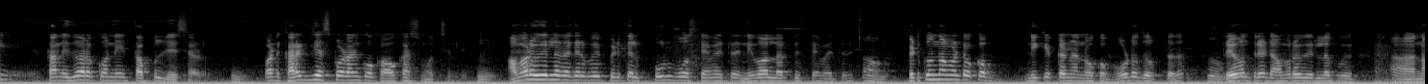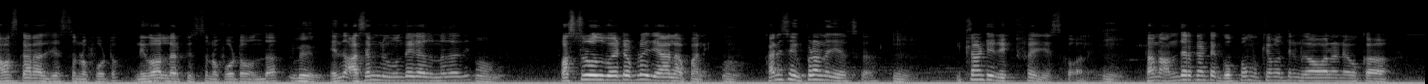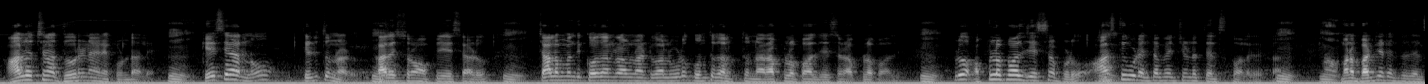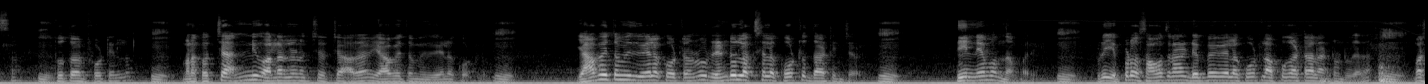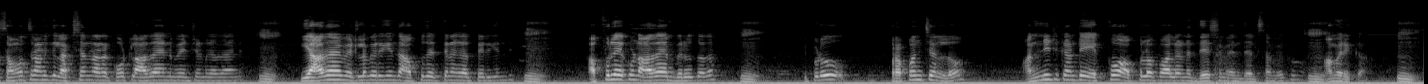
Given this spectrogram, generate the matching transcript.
తను ఇదివరకు కొన్ని తప్పులు చేశాడు. వాటిని కరెక్ట్ చేసుకోవడానికి ఒక అవకాశం వచ్చింది. అమరవీరుల దగ్గర పోయి పిడికలు పూలు పోస్తే ఏమవుతుంది నివాళులు అర్పిస్తే ఏమవుతుంది పెట్టుకుందామంటే ఒక నీకు ఎక్కడన్నా ఒక ఫోటో దొరుకుతుందా. రేవంత్ రెడ్డి అమరవీరులకు నమస్కారాలు చేస్తున్న ఫోటో నివాళులు అర్పిస్తున్న ఫోటో ఉందా? ఎందుకు అసెంబ్లీ ముందే కదా ఉన్నది అది? ఫస్ట్ రోజు పోయేటప్పుడే చేయాలి ఆ పని. కనీసం ఇప్పుడన్నా చేయొచ్చు కదా? ఇట్లాంటివి రెక్టిఫై చేసుకోవాలి. తను అందరికంటే గొప్ప ముఖ్యమంత్రిని కావాలనే ఒక ఆలోచన ధోరణి ఆయనకు ఉండాలి. ఉమ్, కేసీఆర్ను తిడుతున్నాడు. కాళేశ్వరం అప్పు చేశాడు. చాలా మంది కోదండరాం లాంటి వాళ్ళు కూడా గొంతు కలుపుతున్నారు. అప్పుల పాలు చేశాడు అప్పుల పాలు. ఇప్పుడు అప్పుల పాలు చేసినప్పుడు ఆస్తి కూడా ఎంత పెంచిండో తెలుసుకోవాలి కదా. మన బడ్జెట్ ఎంత తెలుసా? టూ థౌజండ్ ఫోర్టీన్లో మనకు వచ్చే అన్ని వనరుల నుంచి వచ్చే ఆదాయం యాభై తొమ్మిది వేల కోట్లు. యాభై తొమ్మిది వేల కోట్లను రెండు లక్షల కోట్లు దాటించాడు. దీన్ని ఏముందాం మరి ఇప్పుడు ఎప్పుడో సంవత్సరానికి డెబ్బై వేల కోట్లు అప్పు కట్టాలంటుండ్రు కదా. మరి సంవత్సరానికి లక్షన్నర కోట్ల ఆదాయాన్ని పెంచిండు కదా అని. ఈ ఆదాయం ఎట్లా పెరిగింది? అప్పు తెచ్చినా కదా పెరిగింది. అప్పు లేకుండా ఆదాయం పెరుగుతుందా? ఇప్పుడు ప్రపంచంలో అన్నిటికంటే ఎక్కువ అప్పుల పాలైన దేశం ఏం తెలుసా మీకు? అమెరికా.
